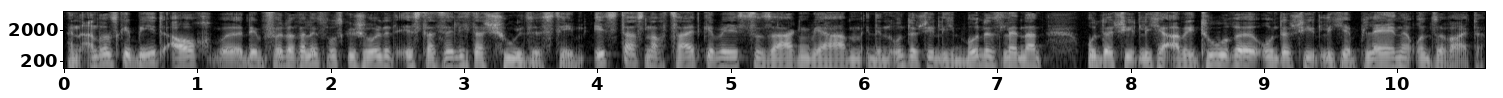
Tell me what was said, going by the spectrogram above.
Ein anderes Gebiet, auch äh, dem Föderalismus geschuldet, ist tatsächlich das Schulsystem. Ist das noch zeitgemäß zu sagen, wir haben in den unterschiedlichen Bundesländern unterschiedliche Abiture, unterschiedliche Pläne und so weiter?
